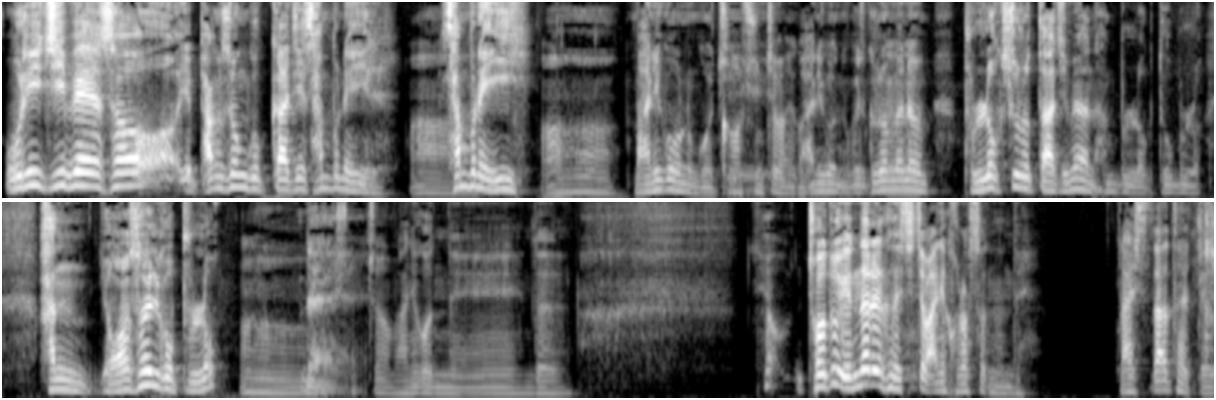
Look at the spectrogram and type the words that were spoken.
우리 집에서 이 방송국까지 3분의 1, 3분의 2. 어, 많이 거는 거지. 그거 진짜 많이 많이 거는 거지. 그러면은 블록 수로 따지면 한 블록, 두 블록, 한 여섯 일곱 블록. 음, 네. 진짜 많이 걷네. 네. 형, 저도 옛날에 근데 진짜 많이 걸었었는데. 날씨 따뜻할 때도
